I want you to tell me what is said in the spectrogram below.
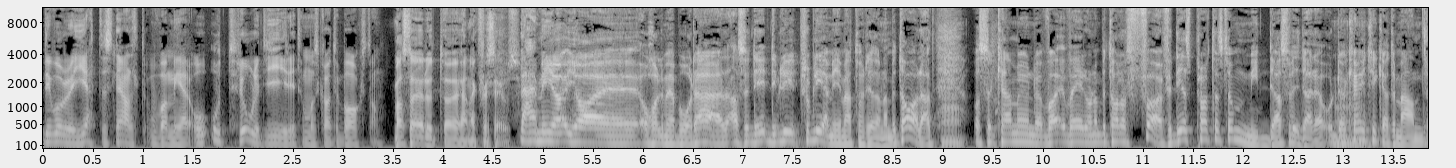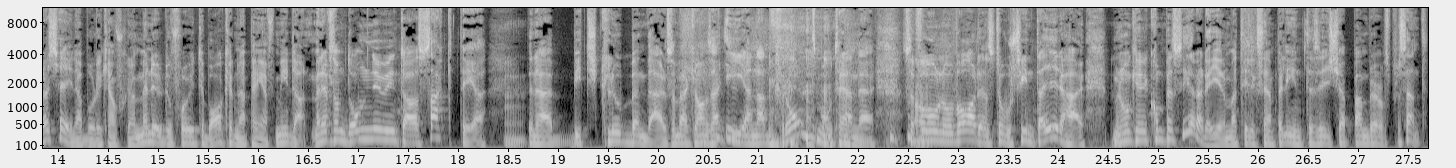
det vore jättesnällt att vara med och otroligt girigt om hon ska ha tillbaka dem. Vad säger du eh, Henrik Fexeus? Nej, men jag, jag eh, håller med båda här. Alltså, det, det blir ett problem i och med att hon redan har betalat. Och så kan man undra, vad, vad är det hon har betalat för? För dels pratas det om middag och så vidare. Och då kan jag ju tycka att de andra tjejerna borde kanske kunna, men nu, då får du tillbaka dina pengar för middagen. Men eftersom de nu inte har sagt det, den här bitchklubben där, som verkar ha en så här enad front mot henne, så får hon nog vara den storsinta i det här. Men hon kan ju kompensera det genom att till exempel inte köpa en bröllopspresent.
